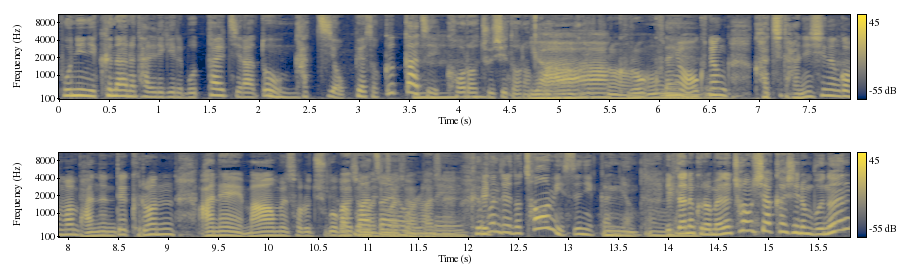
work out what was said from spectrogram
본인이 그날은 달리기를 못할지라도 음. 같이 옆에서 끝까지 음. 걸어 주시더라고요. 야, 그렇군요. 네. 그냥 같이 다니시는 것만 봤는데 그런 안에 마음을 서로 주고받고 맞아요. 맞아요. 맞아요. 네. 그분들도 처음이 있으니까요. 음. 음. 일단은 그러면은 처음 시작하시는 분은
